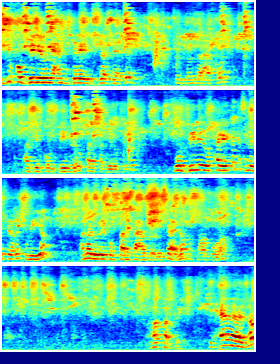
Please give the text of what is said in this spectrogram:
نجيبكم بيبيرو اللي عند الدراري بزاف هذا فهمتوا عفوا نجيبكم بيبيرو الطريقة ديالو كيفاش المهم بيبيرو بحال هكا كتعمل فيها غير شوية أنا نوريكم الطريقة عاوتاني سهله باش تعرفوها هكا شي حاجة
